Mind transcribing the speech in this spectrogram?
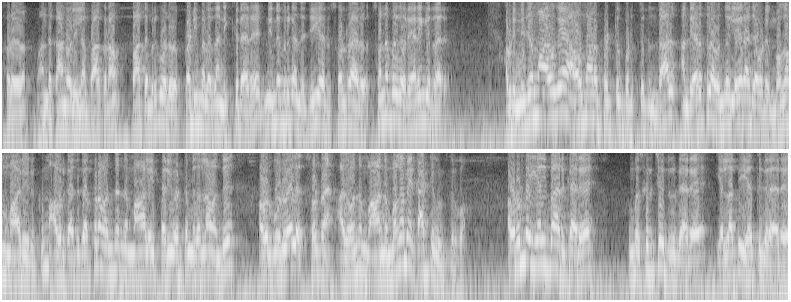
அவர் அந்த காணொலியெலாம் பார்க்குறோம். பார்த்த பிறகு ஒரு படிமலை தான் நிற்கிறாரு நின்ன பிறகு அந்த ஜிஆர் சொல்கிறாரு சொன்ன பிறகு அவர் இறங்கிடுறாரு. அப்படி நிஜமாகவே அவமானப்பட்டு படுத்திருந்தால் அந்த இடத்துல வந்து இளையராஜாவுடைய முகம் மாறி இருக்கும். அவருக்கு அதுக்கப்புறம் வந்து அந்த மாலை பரிவட்டம் இதெல்லாம் வந்து அவருக்கு ஒருவேளை சொல்றேன். அது வந்து அந்த முகமே காட்டி கொடுத்துருக்கோம். அவர் ரொம்ப இயல்பா இருக்காரு. ரொம்ப சிரிச்சுக்கிட்டு இருக்காரு. எல்லாத்தையும் ஏத்துக்கிறாரு.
